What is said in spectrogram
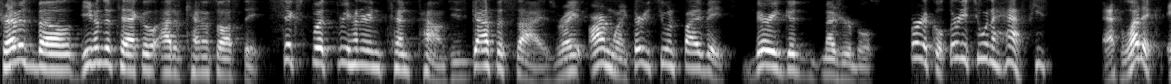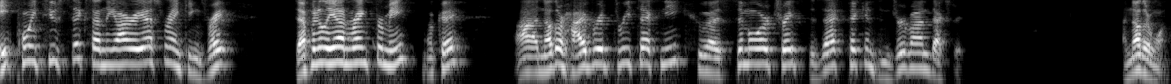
Travis Bell, defensive tackle out of Kennesaw State, six foot, 310 pounds. He's got the size, right? Arm length, 32 and 5 eighths. Very good measurables. Vertical, 32 and a half. He's athletic, 8.26 on the RAS rankings, right? Definitely unranked for me. Okay. Uh, another hybrid three technique who has similar traits to Zacch Pickens and Gervon Dexter. Another one.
